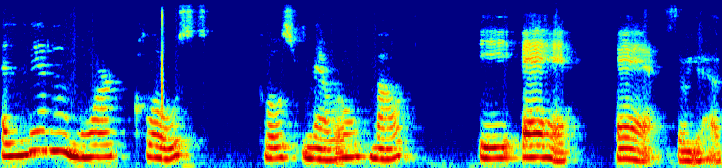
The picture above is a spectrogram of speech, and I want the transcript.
a little more closed, closed, narrow mouth, E, A, A. So you have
